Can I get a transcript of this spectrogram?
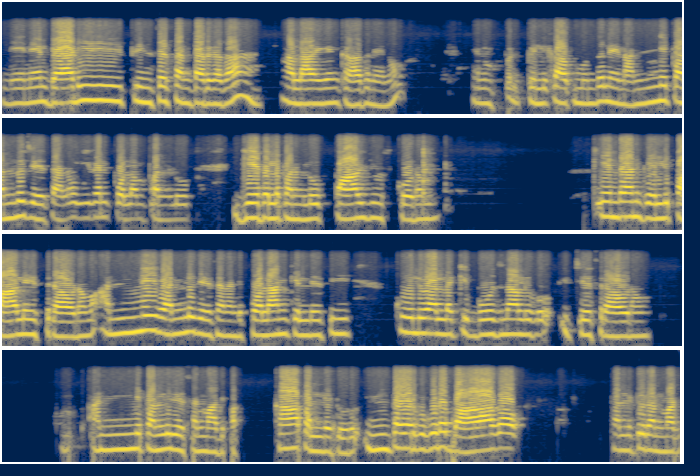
నేనేం డాడీ ప్రిన్సెస్ అంటారు కదా అలా ఏం కాదు నేను. నేను పెళ్ళి కాకముందు నేను అన్ని పనులు చేశాను. ఈవెన్ పొలం పనులు గేదెల పనులు పాలు చూసుకోవడం కేంద్రానికి వెళ్ళి పాలు వేసి రావడం అన్ని పనులు చేశానండి. పొలానికి వెళ్ళేసి కూలి వాళ్ళకి భోజనాలు ఇచ్చేసి రావడం అన్ని పనులు చేశాను. మాది పక్కా పల్లెటూరు. ఇంతవరకు కూడా బాగా పల్లెటూరు అన్నమాట.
